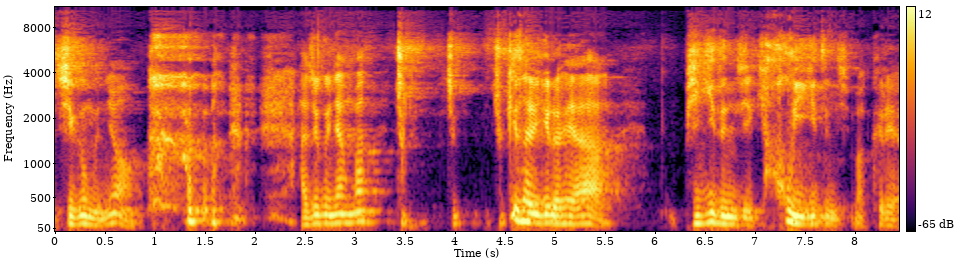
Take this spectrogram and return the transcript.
지금은요. 아주 그냥 막 죽, 죽, 죽기 살기로 해야 비기든지 겨우 이기든지 막 그래요.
